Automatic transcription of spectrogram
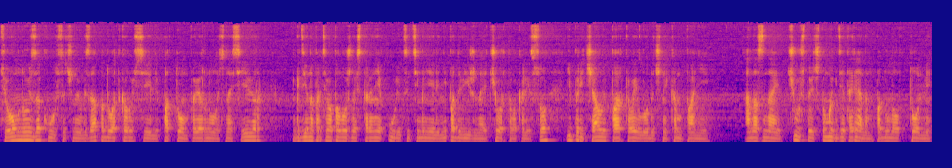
темную закусочную к западу от карусели, потом повернулось на север, где на противоположной стороне улицы темнели неподвижное чертово колесо и причалы парковой лодочной компании. Она знает, чувствует, что мы где-то рядом, подумал Томми.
